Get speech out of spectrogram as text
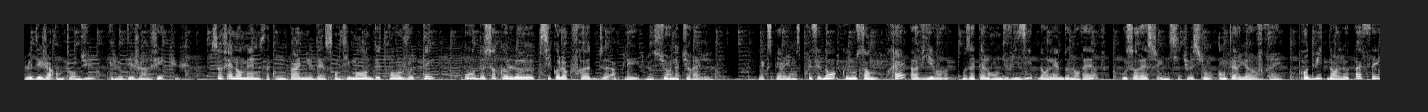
le déjà entendu et le déjà vécu. Ce phénomène s'accompagne d'un sentiment d'étrangeté ou de ce que le psychologue Freud appelait le surnaturel. L'expérience précédente que nous sommes prêts à vivre nous a-t-elle rendu visite dans l'un de nos rêves ou serait-ce une situation antérieure vraie, produite dans le passé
